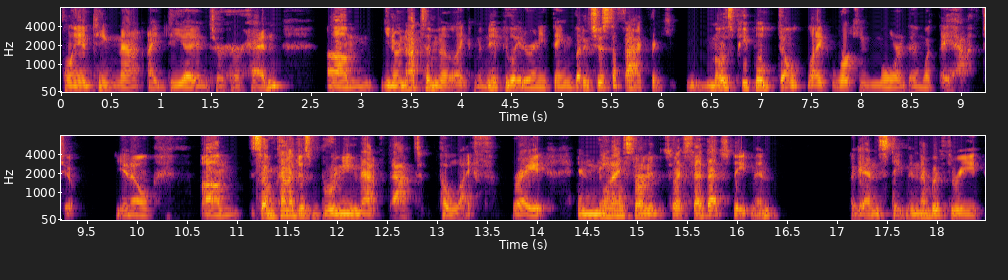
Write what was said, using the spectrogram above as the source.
planting that idea into her head um, you know, not to like manipulate or anything, but it's just a fact that most people don't like working more than what they have to, you know? Um, so I'm kind of just bringing that fact to life, right? And then I started, so I said that statement, again, statement number three,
